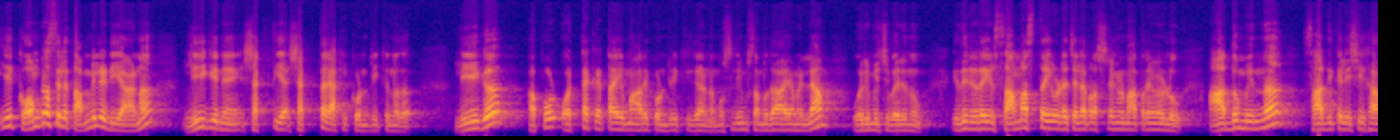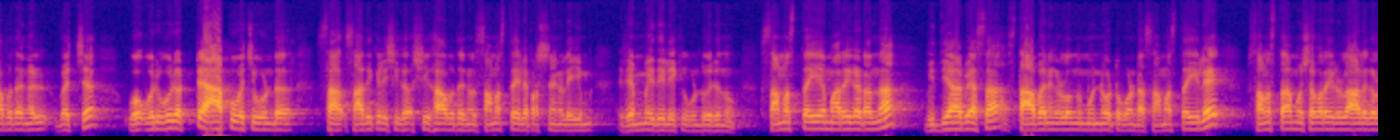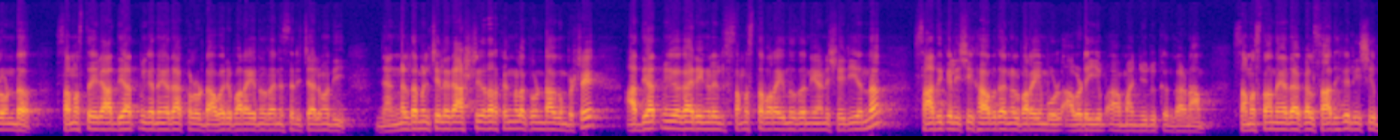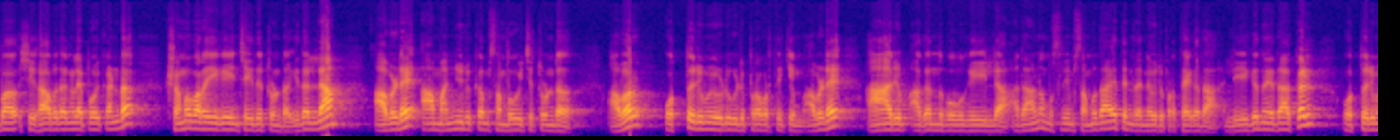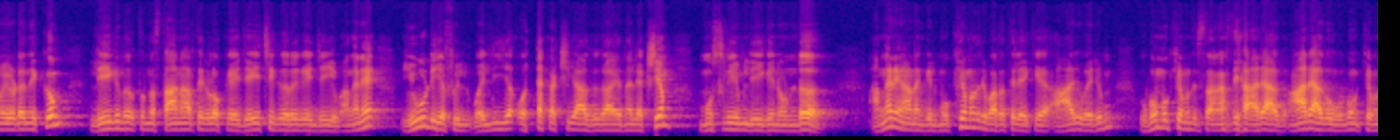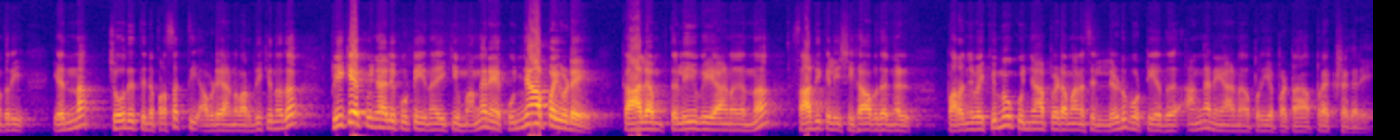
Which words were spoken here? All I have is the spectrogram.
ഈ കോൺഗ്രസ്സിലെ തമ്മിലടിയാണ് ലീഗിനെ ശക്തി ശക്തരാക്കിക്കൊണ്ടിരിക്കുന്നത്. ലീഗ് അപ്പോൾ ഒറ്റക്കെട്ടായി മാറിക്കൊണ്ടിരിക്കുകയാണ്. മുസ്ലിം സമുദായമെല്ലാം ഒരുമിച്ച് വരുന്നു. ഇതിനിടയിൽ സമസ്തയുടെ ചില പ്രശ്നങ്ങൾ മാത്രമേ ഉള്ളൂ. അതും ഇന്ന് സാദിഖലി ശിഹാബുദങ്ങൾ വെച്ച് ഒരു ഒരൊറ്റ ആപ്പ് വെച്ചുകൊണ്ട് സാദിഖലി ശിഹ ശിഹാബുദങ്ങൾ സമസ്തയിലെ പ്രശ്നങ്ങളെയും രമ്യതയിലേക്ക് കൊണ്ടുവരുന്നു. സമസ്തയെ മറികടന്ന് വിദ്യാഭ്യാസ സ്ഥാപനങ്ങളൊന്നും മുന്നോട്ട് പോകണ്ട സമസ്തയിലെ സമസ്ത മുഷവറയിലുള്ള ആളുകളുണ്ട്. സമസ്തയിലെ ആധ്യാത്മിക നേതാക്കളുണ്ട്. അവർ പറയുന്നത് അനുസരിച്ചാൽ മതി. ഞങ്ങൾ തമ്മിൽ ചില രാഷ്ട്രീയ തർക്കങ്ങളൊക്കെ ഉണ്ടാകും. പക്ഷേ ആധ്യാത്മിക കാര്യങ്ങളിൽ സമസ്ത പറയുന്നത് തന്നെയാണ് ശരിയെന്ന് സാദിഖ് അലി ശിഹാബുദങ്ങൾ പറയുമ്പോൾ അവിടെയും ആ മഞ്ഞുരുക്കം കാണാം. സമസ്ത നേതാക്കൾ സാദിഖ് അലി ശിഹാ ശിഹാബുദങ്ങളെ പോയി കണ്ട് ക്ഷമ പറയുകയും ചെയ്തിട്ടുണ്ട്. ഇതെല്ലാം അവിടെ ആ മഞ്ഞുരുക്കം സംഭവിച്ചിട്ടുണ്ട്. അവർ ഒത്തൊരുമയോടുകൂടി പ്രവർത്തിക്കും. അവിടെ ആരും അകന്നു പോവുകയില്ല. അതാണ് മുസ്ലിം സമുദായത്തിന് തന്നെ ഒരു പ്രത്യേകത. ലീഗ് നേതാക്കൾ ഒത്തൊരുമയോടെ നിൽക്കും. ലീഗ് നിർത്തുന്ന സ്ഥാനാർത്ഥികളൊക്കെ ജയിച്ചു കയറുകയും ചെയ്യും. അങ്ങനെ യു വലിയ ഒറ്റക്കക്ഷിയാകുക എന്ന ലക്ഷ്യം മുസ്ലിം ലീഗിനുണ്ട്. അങ്ങനെയാണെങ്കിൽ മുഖ്യമന്ത്രി പദത്തിലേക്ക് ആര് വരും? ഉപമുഖ്യമന്ത്രി സ്ഥാനാർത്ഥി ആരാകും ആരാകും ഉപമുഖ്യമന്ത്രി എന്ന ചോദ്യത്തിന്റെ പ്രസക്തി അവിടെയാണ് വർദ്ധിക്കുന്നത്. പി കെ കുഞ്ഞാലിക്കുട്ടി നയിക്കും അങ്ങനെ കുഞ്ഞാപ്പയുടെ കാലം തെളിയുകയാണ് എന്ന് സാദിഖ് അലി ശിഹാബ് തങ്ങൾ പറഞ്ഞു വയ്ക്കുന്നു കുഞ്ഞാപ്പയുടെ മനസ്സിൽ ലഡു പൊട്ടിയത് അങ്ങനെയാണ് പ്രിയപ്പെട്ട പ്രേക്ഷകരെ.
